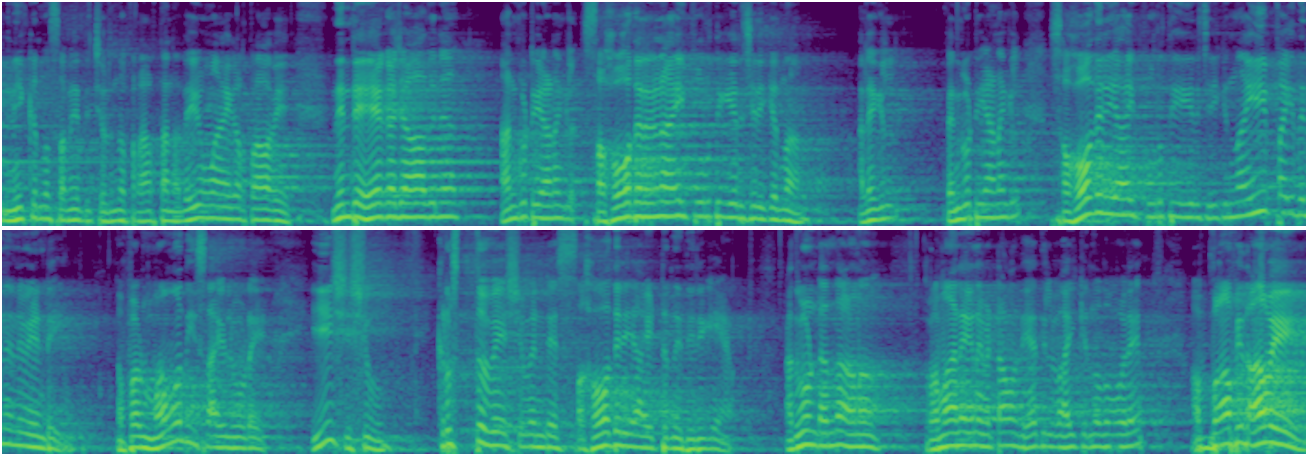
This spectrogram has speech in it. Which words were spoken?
നീക്കുന്ന സമയത്ത് ചൊല്ലുന്ന പ്രാർത്ഥന ദൈവമായ കർത്താവേ നിന്റെ ഏകജാതിന് ആൺകുട്ടിയാണെങ്കിൽ സഹോദരനായി പൂർത്തീകരിച്ചിരിക്കുന്ന അല്ലെങ്കിൽ പെൺകുട്ടിയാണെങ്കിൽ സഹോദരിയായി പൂർത്തീകരിച്ചിരിക്കുന്ന ഈ പൈതലിന് വേണ്ടി അപ്പോൾ മമദീസായിലൂടെ ഈ ശിശു ക്രിസ്തുവേശുവിന്റെ സഹോദരിയായിട്ട് നിതിരുകയാണ്. അതുകൊണ്ട് എന്താണ് റമാലേഖന എട്ടാം അധ്യായത്തിൽ വായിക്കുന്നത് പോലെ അബ്ബാപിതാവേ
